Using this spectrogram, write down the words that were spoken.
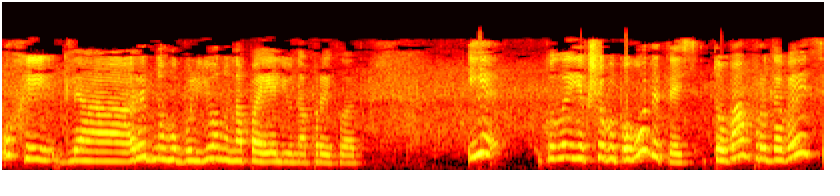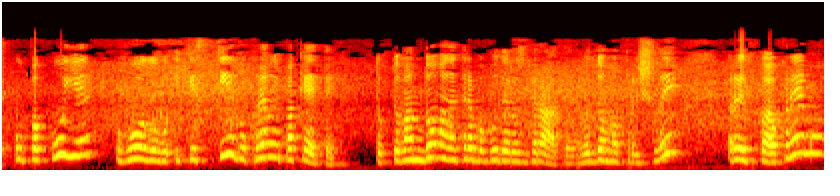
ухи, для рибного бульйону на паелью, наприклад. І коли, якщо ви погодитесь, то вам продавець упакує голову і кістки в окремий пакетик. Тобто вам вдома не треба буде розбирати. Ви вдома прийшли, рибка окремо,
